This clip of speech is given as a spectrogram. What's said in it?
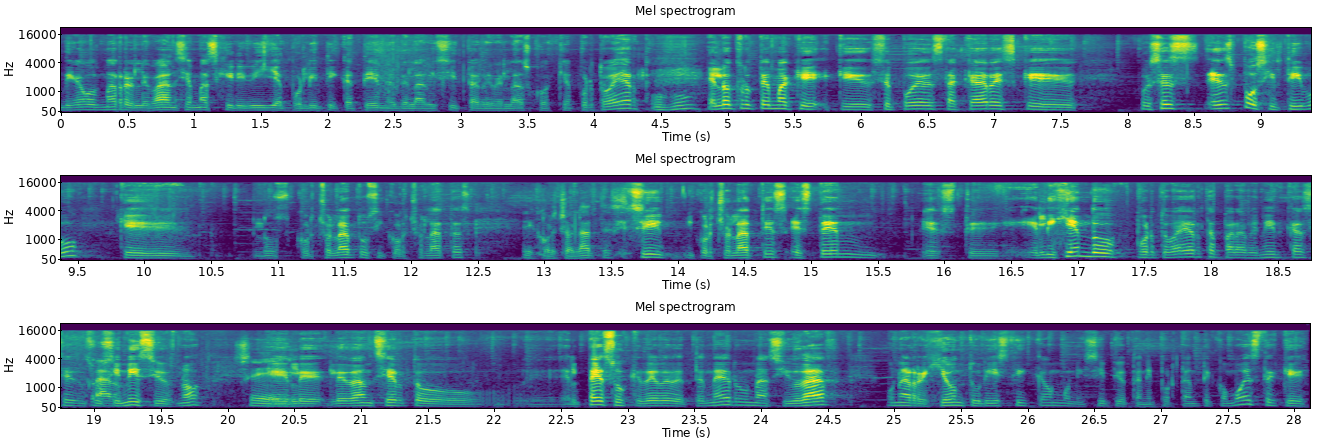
digamos, más relevancia, más jiribilla política tiene de la visita de Velasco aquí a Puerto Vallarta. El otro tema que, se puede destacar es que, pues es, es positivo que los corcholatos y corcholatas... Y corcholates. Sí, y corcholates estén este, eligiendo Puerto Vallarta para venir casi en sus inicios, ¿no? Sí. Eh, le, le, dan cierto, eh, el peso que debe de tener una ciudad una región turística, un municipio tan importante como este, que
